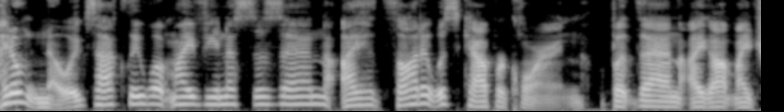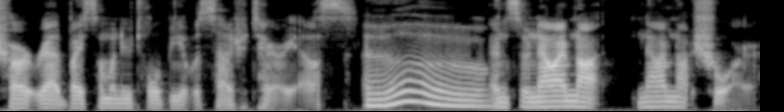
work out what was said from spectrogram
I don't know exactly what my Venus is in. I had thought it was Capricorn, but then I got my chart read by someone who told me it was Sagittarius. Oh. And so now I'm not now I'm not sure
